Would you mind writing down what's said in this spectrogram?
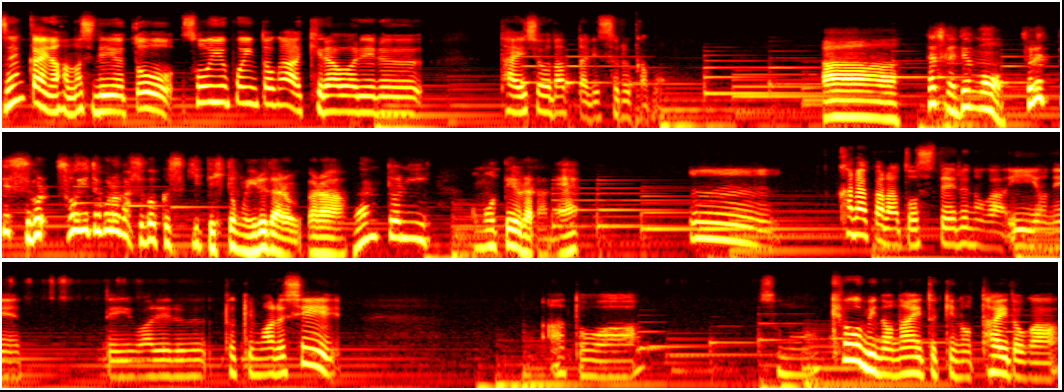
前回の話で言うと、そういうポイントが嫌われる対象だったりするかも。ああ、確かにでも、それってすごい、そういうところがすごく好きって人もいるだろうから、本当に表裏だね。うん。カラカラとしているのがいいよねって言われる時もあるし、あとは、その、興味のない時の態度が、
